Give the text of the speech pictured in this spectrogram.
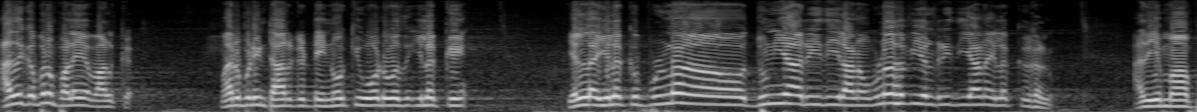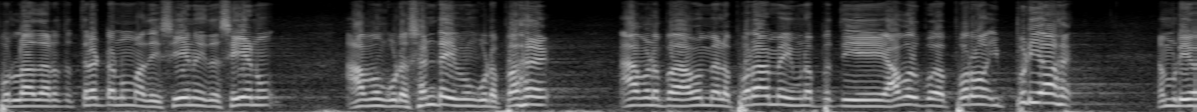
அதுக்கப்புறம் பழைய வாழ்க்கை. மறுபடியும் டார்கெட்டை நோக்கி ஓடுவது இலக்கு. எல்லா இலக்கு ஃபுல்லாக துனியா ரீதியிலான உலகவியல் ரீதியான இலக்குகள். அதிகமாக பொருளாதாரத்தை திரட்டணும் அதை செய்யணும் இதை செய்யணும். அவன் கூட சண்டை இவன் கூட பகை. அவனை ப அவன் மேலே பொறாமை இவனை பற்றி அவ புறம் இப்படியாக நம்முடைய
